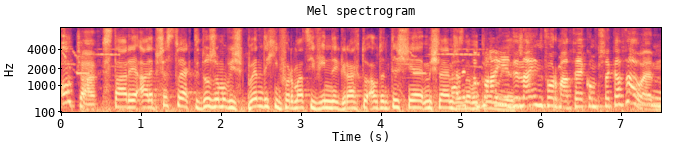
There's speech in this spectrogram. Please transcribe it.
oczach. Stary, ale przez to jak ty dużo mówisz błędnych informacji w innych grach, to autentycznie myślałem, że Ale znowu to była trolujesz. jedyna informacja, jaką przekazałem.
